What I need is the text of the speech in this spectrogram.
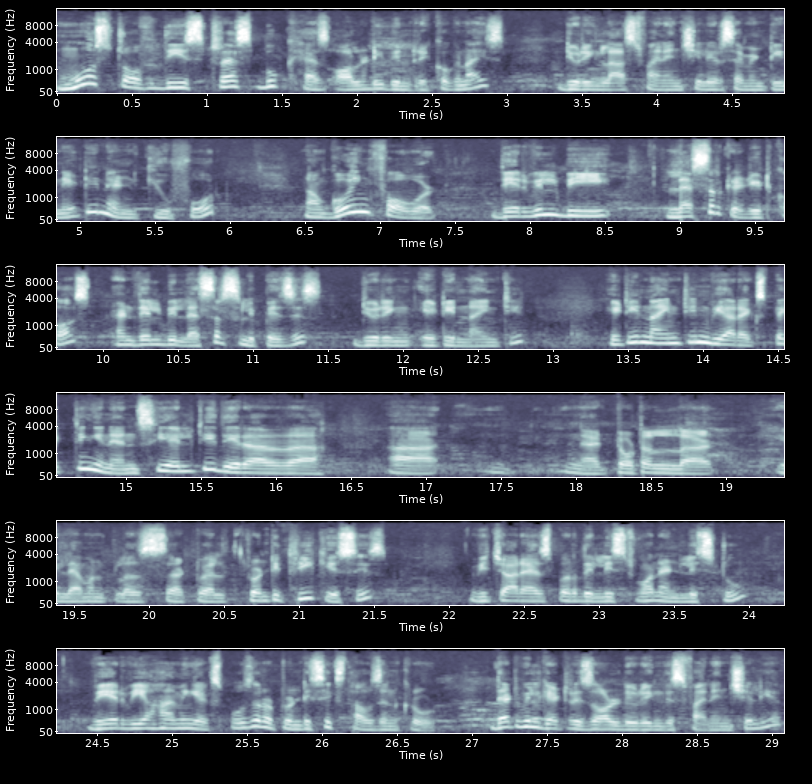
Most of the stress book has already been recognized during last financial year 17-18 and Q4. Now going forward, there will be lesser credit cost and there will be lesser slippages during 18-19. 18-19 we are expecting in NCLT there are uh, uh, total uh, 11 plus uh, 12, 23 cases which are as per the list 1 and list 2 where we are having exposure of 26,000 crore. That will get resolved during this financial year.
